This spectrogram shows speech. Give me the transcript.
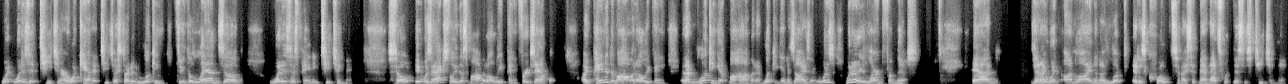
What what is it teaching, or what can it teach? I started looking through the lens of what is this painting teaching me. So it was actually this Muhammad Ali painting, for example. I painted the Muhammad Ali painting and I'm looking at Muhammad. I'm looking in his eyes. And what is what did I learn from this? And then I went online and I looked at his quotes and I said, man, that's what this is teaching me.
